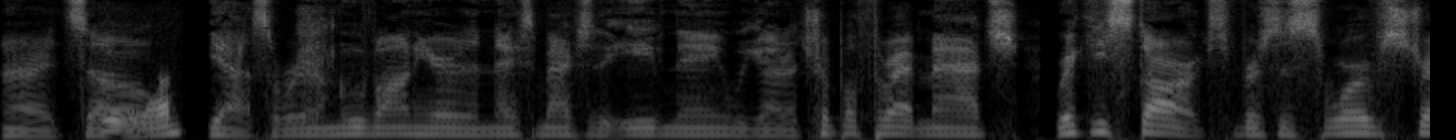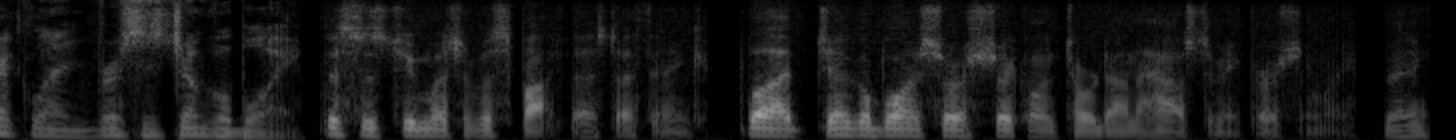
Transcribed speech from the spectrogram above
All right, so yeah, so we're gonna move on here to the next match of the evening. We got a triple threat match Ricky Starks versus Swerve Strickland versus Jungle Boy. This is too much of a spot fest, I think. But Jungle Boy and Swerve Strickland tore down the house to me personally. Ready?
